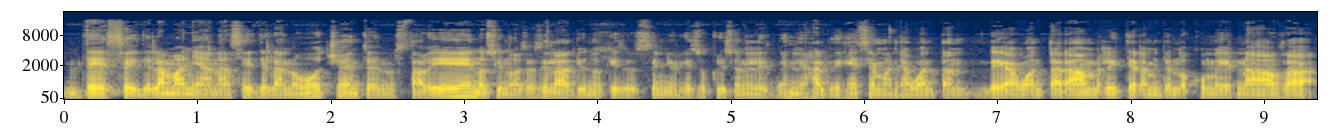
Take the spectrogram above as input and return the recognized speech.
de 6 de la mañana a 6 de la noche, entonces no está bien, o si no haces el ayuno que hizo el Señor Jesucristo en el, en el jardín de Getsemaní, aguantan, de aguantar hambre, literalmente no comer nada, o sea,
